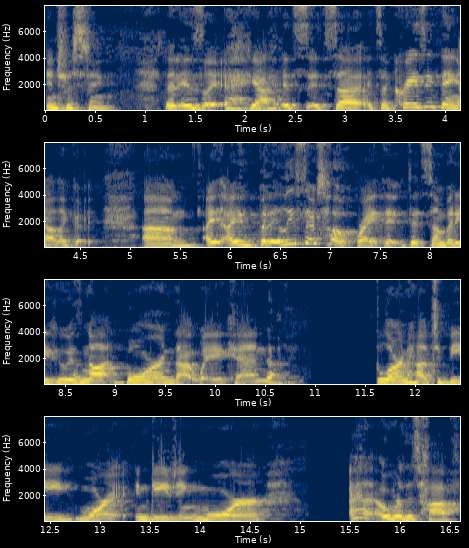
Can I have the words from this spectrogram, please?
Interesting. That is, yeah, it's it's a it's a crazy thing. Like, um, I, I but at least there's hope, right? That that somebody who is not born that way can yeah. learn how to be more engaging, more over the top,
